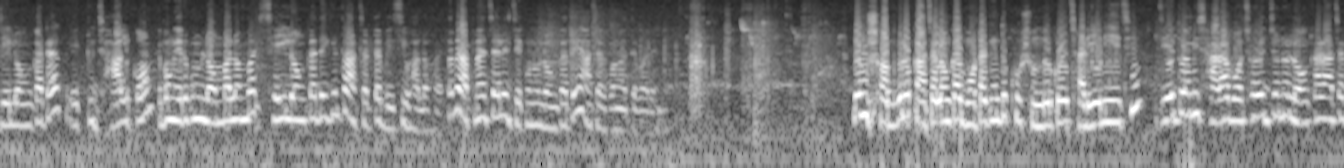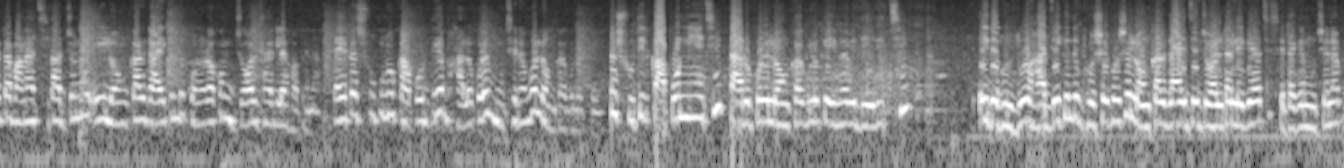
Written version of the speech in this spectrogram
যে লঙ্কাটা একটু ঝাল কম এবং এরকম লম্বা লম্বা, সেই লঙ্কাতে কিন্তু আচারটা বেশি ভালো হয়। তবে আপনার চাইলে যে কোনো লঙ্কাতেই আচার বানাতে পারেন। দেখুন সবগুলো কাঁচা লঙ্কার মোটা কিন্তু খুব সুন্দর করে ছাড়িয়ে নিয়েছি। যেহেতু আমি সারা বছরের জন্য লঙ্কার আচারটা বানাচ্ছি তার জন্য এই লঙ্কার গায়ে কিন্তু কোনো রকম জল থাকলে হবে না। তাই এটা শুকনো কাপড় দিয়ে ভালো করে মুছে নেব লঙ্কাগুলোকে। সুতির কাপড় নিয়েছি তার উপরে লঙ্কাগুলোকে এইভাবে দিয়ে দিচ্ছি। এই দেখুন দু হাত দিয়ে কিন্তু ঘষে ঘষে লঙ্কার গায়ে যে জলটা লেগে আছে সেটাকে মুছে নেব।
